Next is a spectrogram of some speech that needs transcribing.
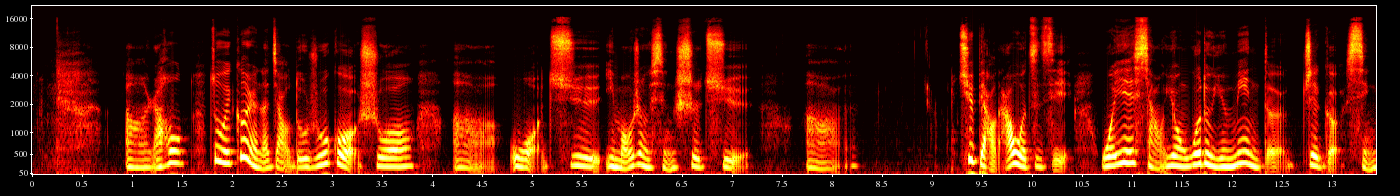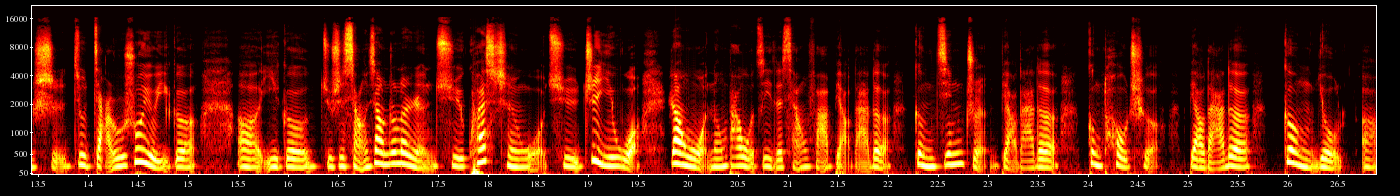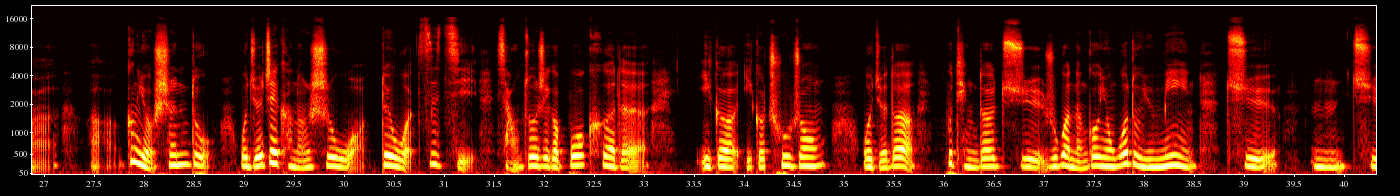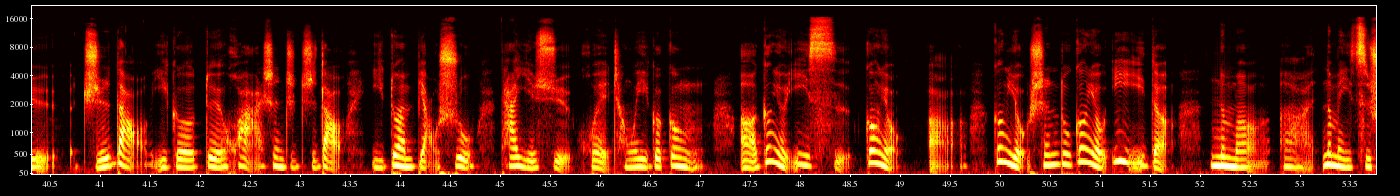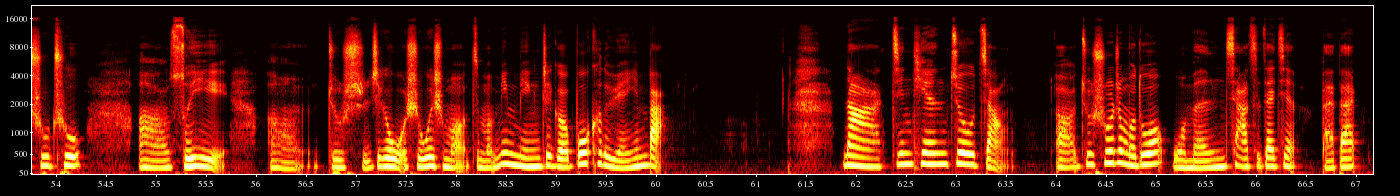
啊，然后作为个人的角度，如果说。啊，我去以某种形式去啊，去表达我自己。我也想用 "What do you mean" 的这个形式。就假如说有一个呃一个就是想象中的人去 question 我，去质疑我，让我能把我自己的想法表达的更精准，表达的更透彻，表达的。更有呃呃更有深度。我觉得这可能是我对我自己想做这个播客的一个一个初衷。我觉得不停的去，如果能够用 What do you mean 去嗯去指导一个对话，甚至指导一段表述，它也许会成为一个更呃更有意思、更有呃更有深度、更有意义的那么啊那么一次输出啊，所以。嗯，就是这个，我是为什么怎么命名这个播客的原因吧。那今天就讲，啊，就说这么多，我们下次再见，拜拜。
